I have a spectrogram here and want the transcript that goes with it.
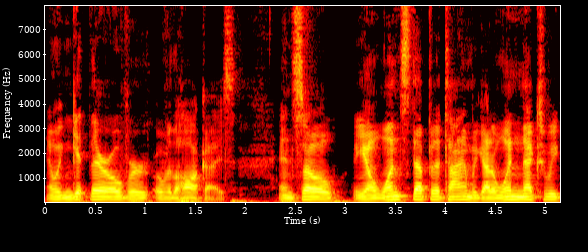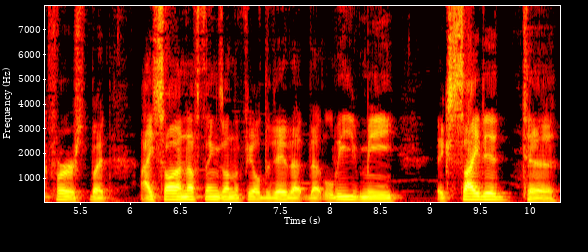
and we can get there over over the Hawkeyes. And so, you know, one step at a time. We got to win next week first. But I saw enough things on the field today that that leave me excited to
